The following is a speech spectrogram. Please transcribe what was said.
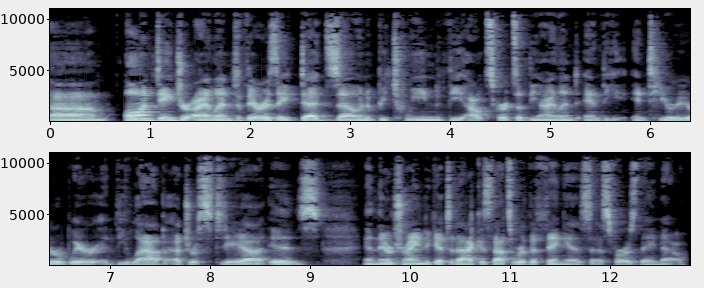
Um, on Danger Island, there is a dead zone between the outskirts of the island and the interior where the lab Adrastea is. And they're trying to get to that because that's where the thing is, as far as they know.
